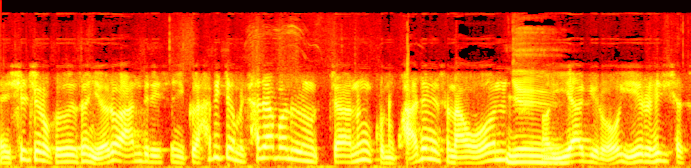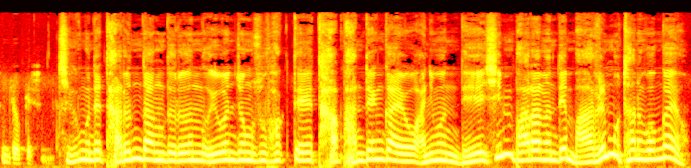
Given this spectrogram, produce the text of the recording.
네, 실제로 그것은 여러 안들이 있으니 그 합의점을 찾아보자는 그런 과정에서 나온 예. 어, 이야기로 이해를 해주셨으면 좋겠습니다. 지금 근데 다른 당들은 의원 정수 확대에 다 반대인가요? 아니면 내심 바라는데 말을 못하는 건가요?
